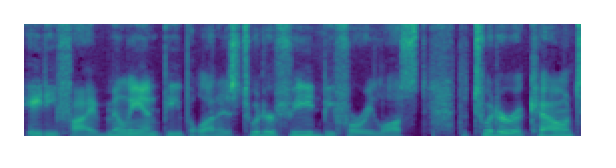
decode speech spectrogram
85 million people on his Twitter feed before he lost the Twitter account.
